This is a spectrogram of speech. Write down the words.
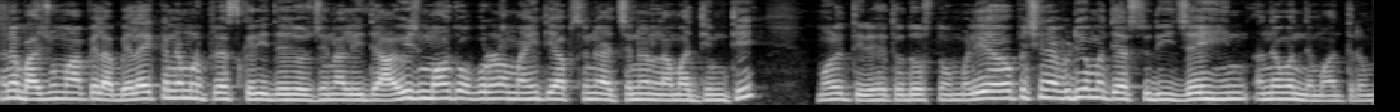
અને બાજુમાં આપેલા બેલાઇકનને પણ પ્રેસ કરી દેજો, જેના લીધે આવી જ મહત્વપૂર્ણ માહિતી આપસને આ ચેનલના માધ્યમથી મળતી રહે. તો દોસ્તો, મળીએ હવે પછીના વિડીયોમાં. ત્યાર સુધી જય હિન્દ અને વંદે માતરમ.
